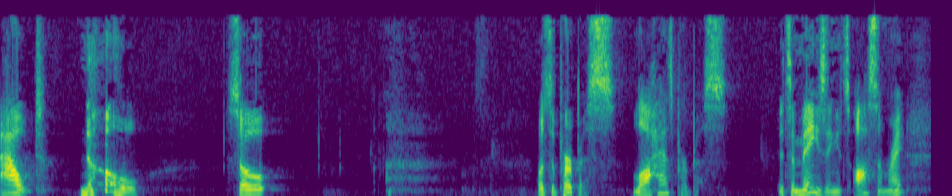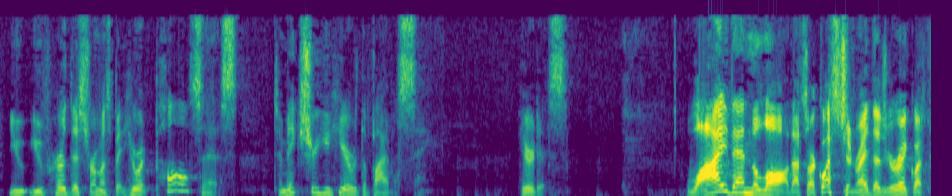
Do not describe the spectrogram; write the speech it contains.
out. No. So, what's the purpose? Law has purpose. It's amazing. It's awesome, right? You, you've heard this from us, but hear what Paul says to make sure you hear what the Bible's saying. Here it is. Why then the law? That's our question, right? That's a great question.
